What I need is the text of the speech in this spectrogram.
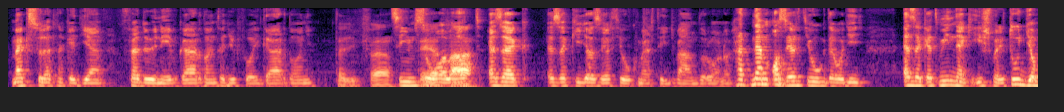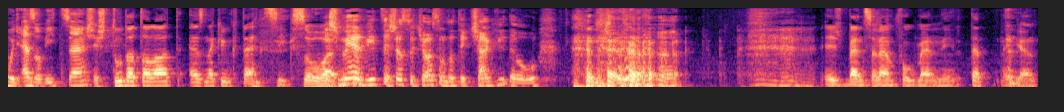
megszületnek egy ilyen fedőnév Gárdony, tegyük fel, hogy Gárdony Tegyük fel. címszó alatt, ezek, ezek így azért jók, mert így vándorolnak. Hát nem azért jók, de hogy így ezeket mindenki ismeri, tudja, hogy ez a vicces, és, tudat alatt ez nekünk tetszik, szóval... és miért vicces az, hogyha azt mondod, hogy csak videó? És Bence nem fog menni. Tehát igen,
